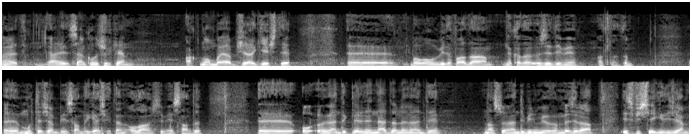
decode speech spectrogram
Evet. Yani sen konuşurken aklımdan bayağı bir şeyler geçti. Ee, babamı bir defa daha ne kadar özlediğimi hatırladım. Ee, muhteşem bir insandı gerçekten. Olağanüstü bir insandı. Ee, o öğrendiklerini nereden öğrendi? Nasıl öğrendi bilmiyorum. Mesela İsviçre'ye gideceğim.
